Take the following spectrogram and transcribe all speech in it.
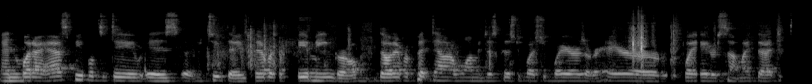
And what I ask people to do is uh, two things: never be a mean girl. Don't ever put down a woman just because of what she wears or her hair or weight or something like that. Just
